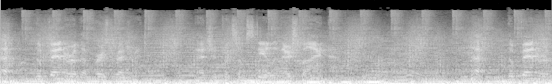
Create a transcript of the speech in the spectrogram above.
the banner of the 1st Regiment. That should put some steel in their spine. the banner of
